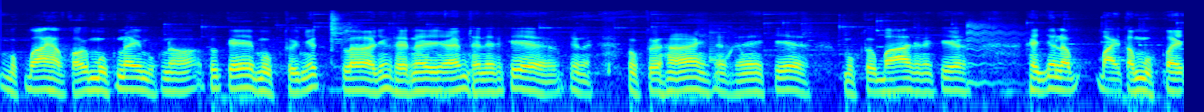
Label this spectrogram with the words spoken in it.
một bài học hỏi mục này mục nó tôi kế mục thứ nhất là những thế này, em thế này, thế kia, như này. Mục thứ hai, thế này kia. Mục thứ ba, thế này, kia. Hình như là bài tập mục vậy.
